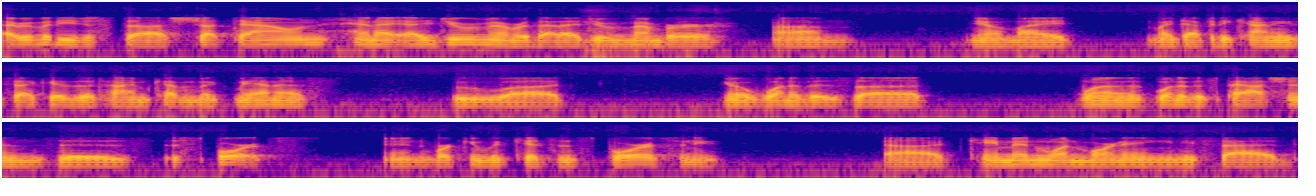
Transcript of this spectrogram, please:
everybody just uh, shut down. And I, I do remember that. I do remember, um, you know, my my deputy county executive at the time, Kevin McManus, who, uh, you know, one of his uh, one of one of his passions is, is sports and working with kids in sports. And he uh, came in one morning and he said,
